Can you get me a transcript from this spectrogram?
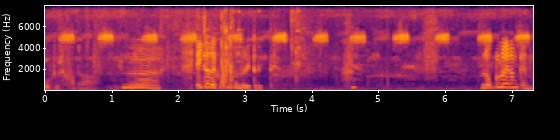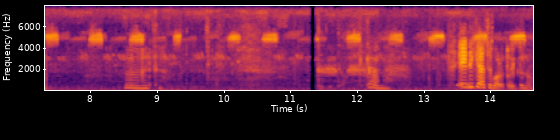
কত সাদা। হুম এইটা দেখো কি সুন্দর এইটা দেখতে। নখগুলো এরকম কেন? হুম আচ্ছা। কেন? এইদিকে আছে বড় তো একটু নাও।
